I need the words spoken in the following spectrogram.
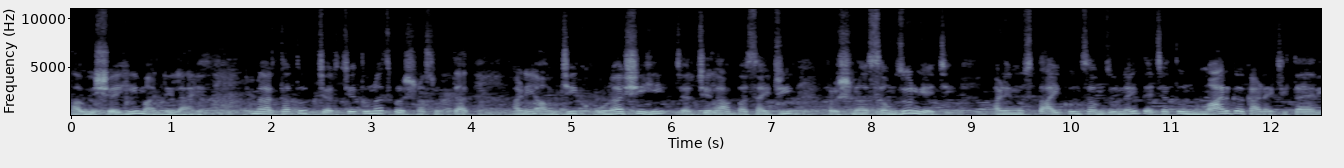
हा विषयही मांडलेला आहे. त्यामुळे अर्थातच चर्चेतूनच प्रश्न सुटतात आणि आमची कोणाशीही चर्चेला बसायची प्रश्न समजून घ्यायची आणि नुसतं ऐकून समजून नाही त्याच्यातून मार्ग काढायची तयारी.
